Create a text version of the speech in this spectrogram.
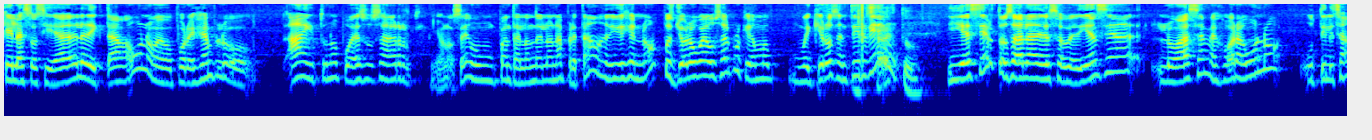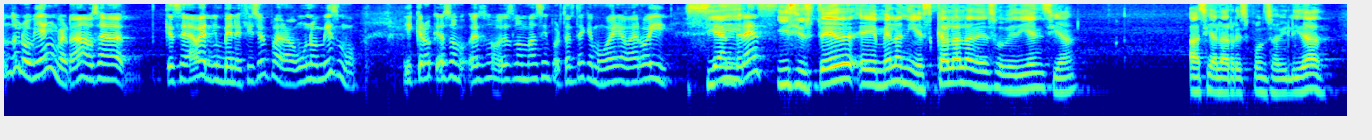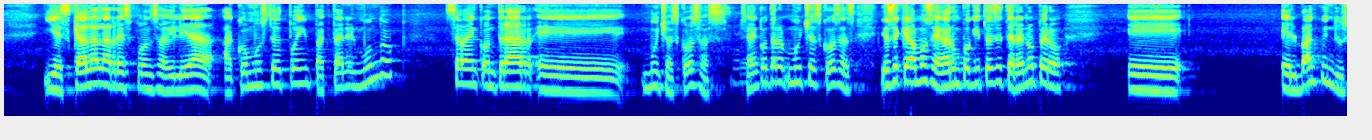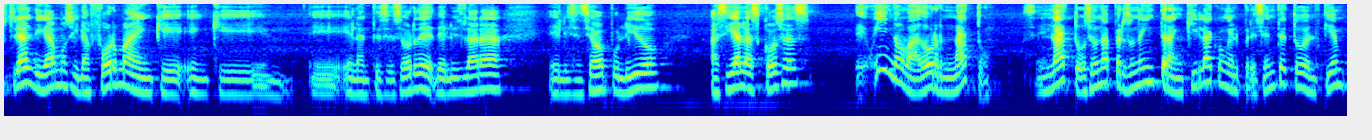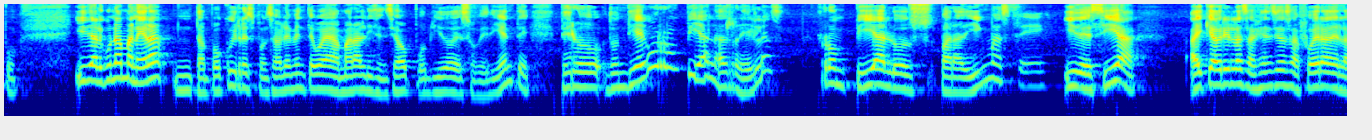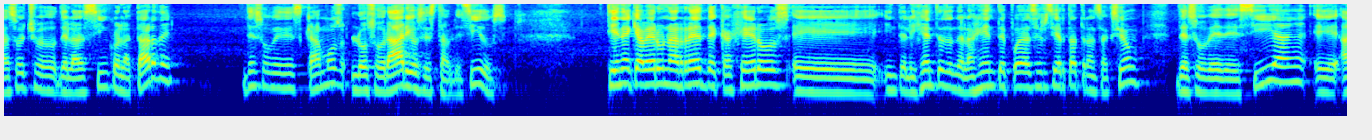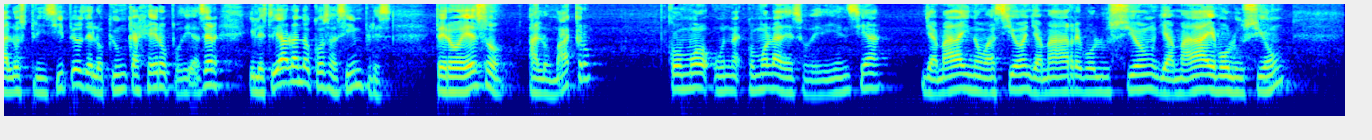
que la sociedad le dictaba a uno. Por ejemplo, ay, tú no puedes usar, yo no sé, un pantalón de lona apretado. Y dije, no, pues yo lo voy a usar porque yo me, quiero sentir Exacto. bien. Y es cierto, o sea, la desobediencia lo hace mejor a uno utilizándolo bien, ¿verdad? O sea, que sea en beneficio para uno mismo. Y creo que eso, eso es lo más importante que me voy a llevar hoy sí, Andrés. Y si usted, eh, Melanie, escala la desobediencia hacia la responsabilidad y escala la responsabilidad a cómo usted puede impactar el mundo, se va a encontrar eh, muchas cosas. Se va a encontrar muchas cosas. Yo sé que vamos a llegar un poquito a ese terreno, pero eh, el banco industrial, digamos, y la forma en que, en que eh, el antecesor de, Luis Lara, el licenciado Pulido, hacía las cosas, innovador nato. Nato, o sea, una persona intranquila con el presente todo el tiempo. Y de alguna manera, mm, tampoco irresponsablemente voy a llamar al licenciado Pulido desobediente, pero don Diego rompía las reglas, rompía los paradigmas y decía, hay que abrir las agencias afuera de las 8, de las 5 de la tarde, desobedezcamos los horarios establecidos. Tiene que haber una red de cajeros eh, inteligentes donde la gente pueda hacer cierta transacción. Desobedecían eh, a los principios de lo que un cajero podía hacer. Y le estoy hablando cosas simples, pero eso a lo macro, como, una, como la desobediencia llamada innovación, llamada revolución, llamada evolución,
